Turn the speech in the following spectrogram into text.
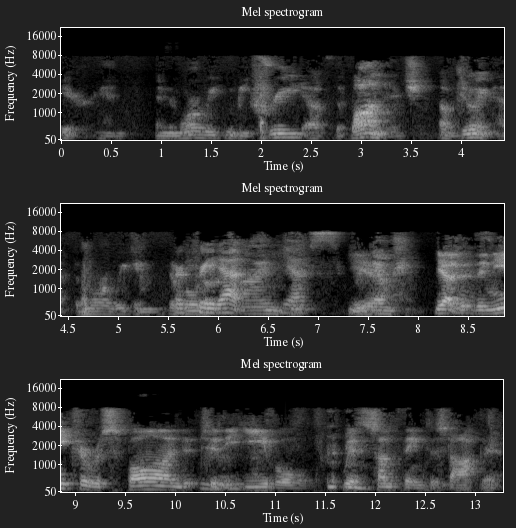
here. And and the more we can be freed of the bondage of doing that, the more we can Or devote freed our up. time to Yes. redemption. Yeah, the, the need to respond to the evil with something to stop it,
